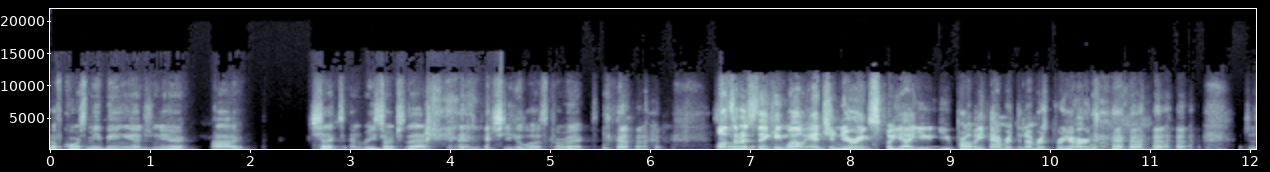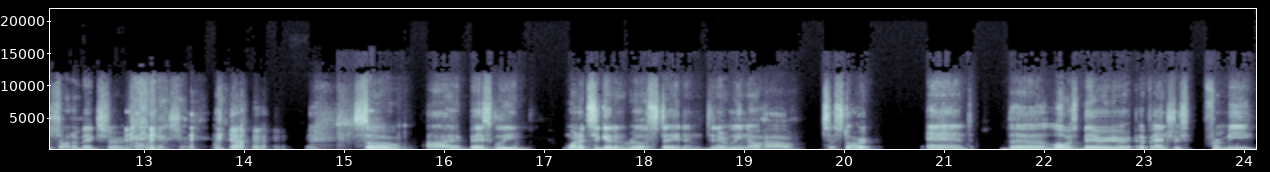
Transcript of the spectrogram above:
of course, me being an engineer, I checked and researched that, and she was correct. well, that's so, what I was thinking. Wow, engineering. So yeah, you you probably hammered the numbers pretty hard. Just trying to make sure. Trying to make sure. so I basically wanted to get in real estate and didn't really know how to start. And the lowest barrier of entry for me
